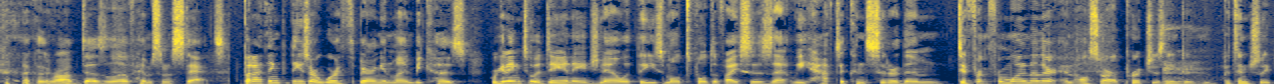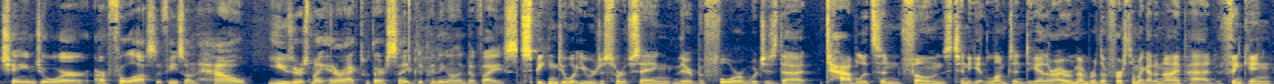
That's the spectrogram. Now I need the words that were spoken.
because Rob does love him some stats. But I think that these are worth bearing in mind because we're getting to a day and age now with these multiple devices that we have to consider them different from one another and also our approaches need to potentially change or our philosophies on how users might interact with our site depending on the device. Speaking to what you were just sort of saying there before, which is that tablets and phones tend to get lumped in together. I remember the first time I got an iPad thinking,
